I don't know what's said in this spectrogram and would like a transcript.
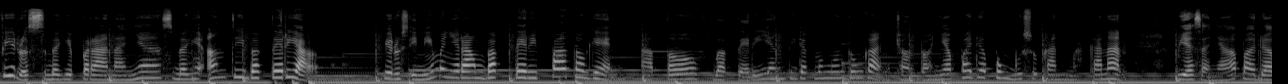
virus sebagai peranannya sebagai antibakterial. Virus ini menyerang bakteri patogen atau bakteri yang tidak menguntungkan. Contohnya pada pembusukan makanan. Biasanya pada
